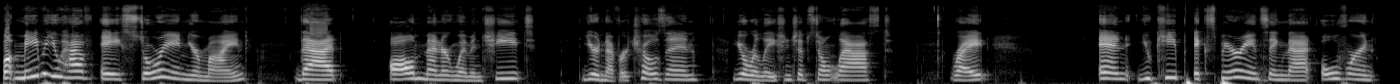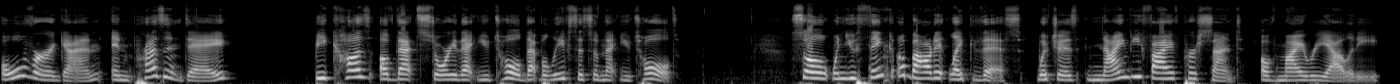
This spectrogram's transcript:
But maybe you have a story in your mind that all men or women cheat, you're never chosen, your relationships don't last, right? And you keep experiencing that over and over again in present day because of that story that you told, that belief system that you told. So when you think about it like this, which is 95% of my reality,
